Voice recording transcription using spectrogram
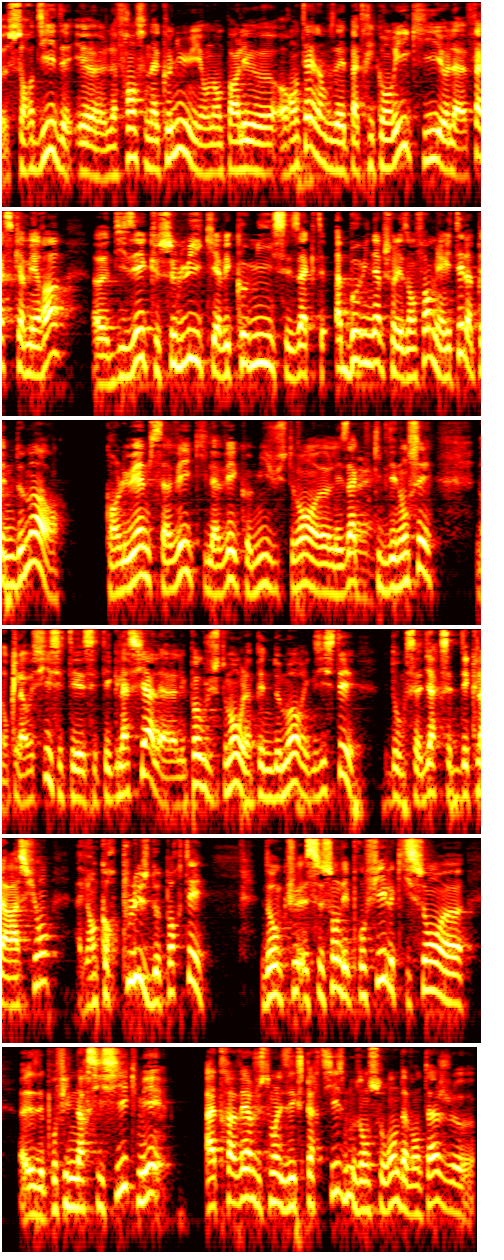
euh, sordides, euh, la France en a connu, et on en parlait hors antenne. Hein. vous avez Patrick Henry qui, la face caméra, euh, disait que celui qui avait commis ces actes abominables sur les enfants méritait la peine de mort, quand l'UM savait qu'il avait commis justement euh, les actes qu'il dénonçait. Donc là aussi, c'était glacial à l'époque justement où la peine de mort existait. Donc c'est-à-dire que cette déclaration avait encore plus de portée. Donc ce sont des profils qui sont euh, des profils narcissiques, mais à travers justement les expertises, nous en saurons davantage euh,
